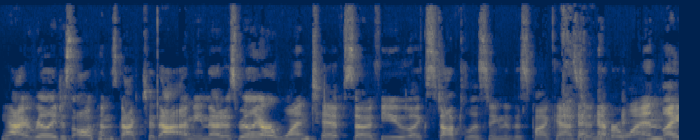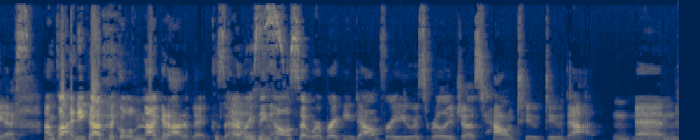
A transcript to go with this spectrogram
Yeah, it really just all comes back to that. I mean, that is really our one tip. So if you like stopped listening to this podcast at number one, like yes. I'm glad you got the golden nugget out of it because Yes. everything else that we're breaking down for you is really just how to do that. Mhm. And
